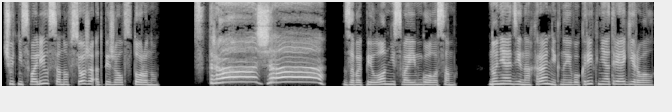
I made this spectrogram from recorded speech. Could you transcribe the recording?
Чуть не свалился, но все же отбежал в сторону. «Стража!» — завопил он не своим голосом. Но ни один охранник на его крик не отреагировал.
